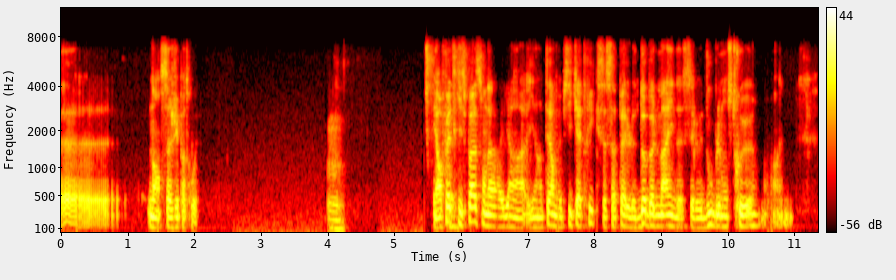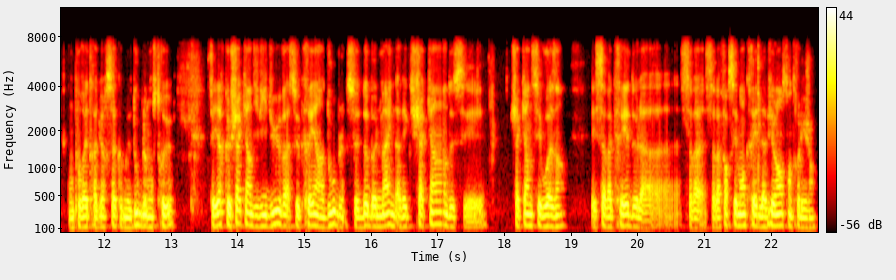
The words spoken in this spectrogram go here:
Euh, non, ça, j'ai pas trouvé. Hmm. Et en fait, ce qui se passe, il y, a un terme psychiatrique, ça s'appelle le double mind, c'est le double monstrueux. On pourrait traduire ça comme le double monstrueux. C'est-à-dire que chaque individu va se créer un double, ce double mind, avec chacun de ses, chacun de ses voisins. Et ça va créer de la, ça va, ça va forcément créer de la violence entre les gens.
